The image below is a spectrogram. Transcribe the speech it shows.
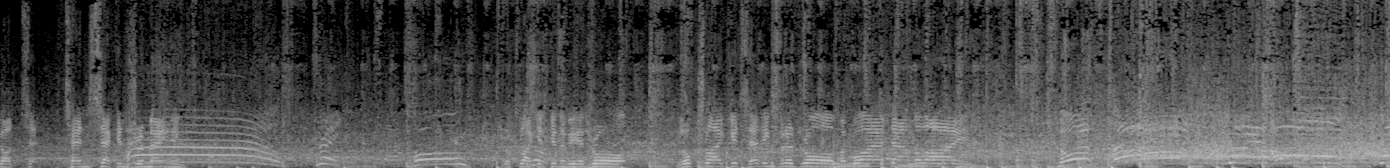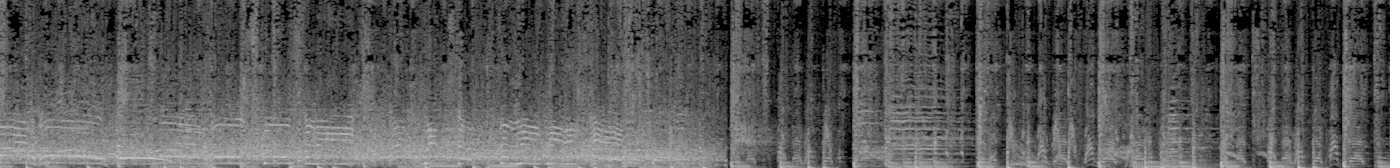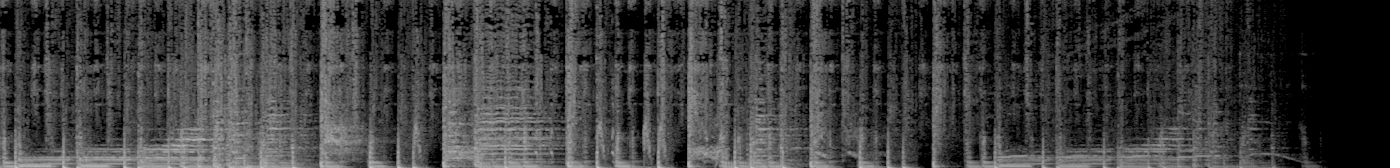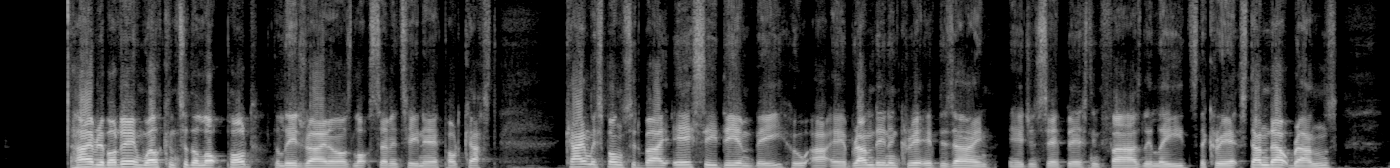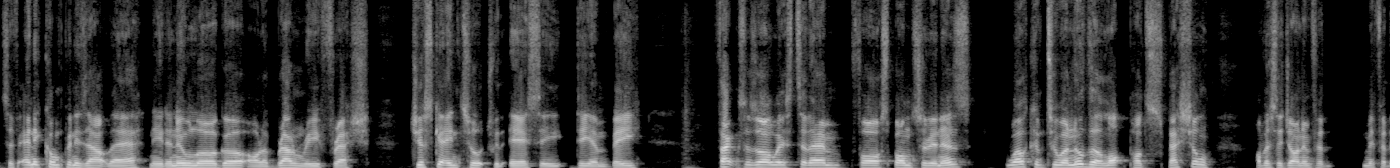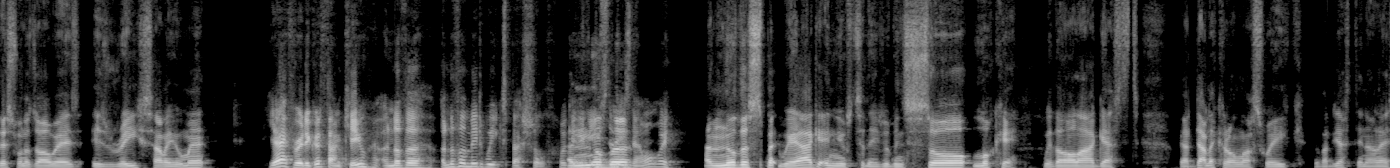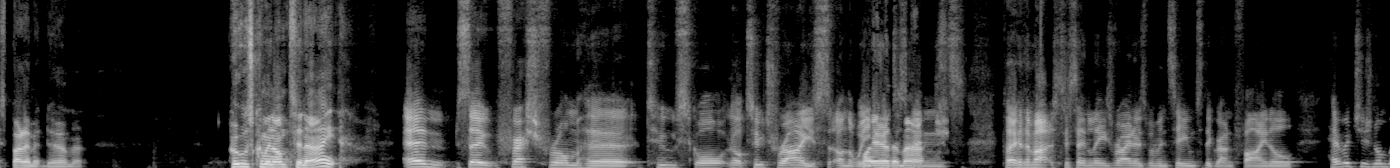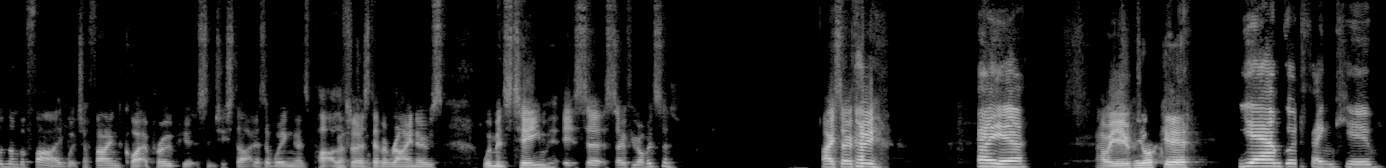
got t- 10 seconds remaining. Looks like it's going to be a draw. Looks like it's heading for a draw. Maguire down the line. Noah. Oh! Hi, everybody, and welcome to the Lot Pod, the Leeds Rhinos Lot 17A podcast. Kindly sponsored by ACD&B, who are a branding and creative design agency based in Farsley, Leeds. They create standout brands. So, if any companies out there need a new logo or a brand refresh, just get in touch with ACD&B. Thanks as always to them for sponsoring us. Welcome to another Lot Pod special. Obviously, joining for me for this one, as always, is Reese. How are you, mate? Yeah, really good, thank you. Another another midweek special. We're getting used to Another- these now, aren't we? Another spe- we are getting used to these. We've been so lucky with all our guests. We had Danica on last week. We've had Justin Harris, Barrie McDermott. Who's coming on tonight? Um, so fresh from her two score or two tries on the weekend Player of the match. send player of the match to send Leeds Rhinos women's team to the grand final. Heritage number number five, which I find quite appropriate since she started as a wing as part of the That's first true. ever Rhinos women's team. It's uh, Sophie Robinson. Hi, Sophie. Oh yeah, How are you? Are you okay? yeah, I'm good, thank you.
